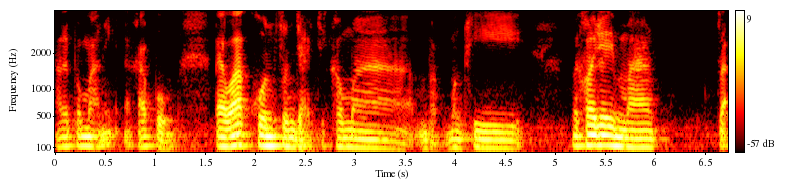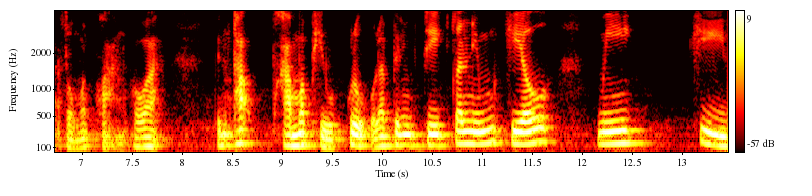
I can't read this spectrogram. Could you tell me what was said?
อะไรประมาณนี้นะครับผมแปลว่าคนส่วนใหญ่ที่เข้ามาแบบบางที ไม่ค่อยได้มาสะสมวัดขวาง เพราะว่า เป็นพคำว่าผิวกรุแล้วเป็นสีสนิมเขียวมีขีด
